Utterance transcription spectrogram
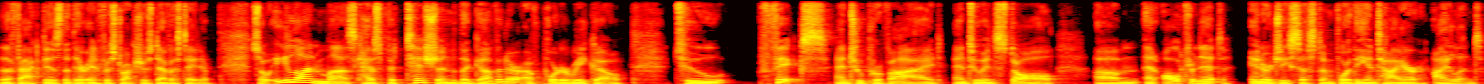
the fact is that their infrastructure is devastated. So Elon Musk has petitioned the governor of Puerto Rico to fix and to provide and to install um, an alternate energy system for the entire island.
